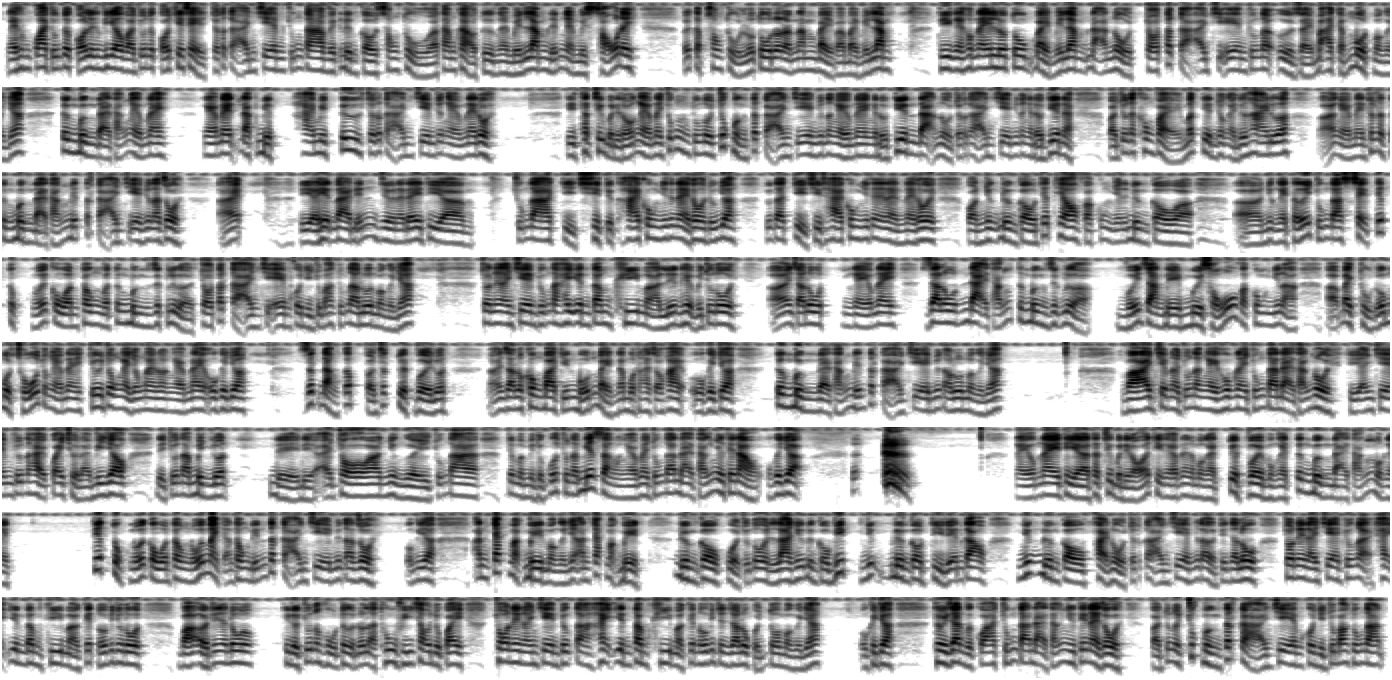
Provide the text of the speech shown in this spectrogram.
Ngày hôm qua chúng tôi có lên video và chúng tôi có chia sẻ cho tất cả anh chị em chúng ta về cái đường cầu song thủ à, tham khảo từ ngày 15 đến ngày 16 đây với cặp song thủ lô tô đó là 57 và 75 thì ngày hôm nay lô tô 75 đã nổ cho tất cả anh chị em chúng ta ở giải 3.1 mọi người nhé tưng bừng đại thắng ngày hôm nay. Ngày hôm nay đặc biệt 24 cho tất cả anh chị em cho ngày hôm nay rồi thì thật sự bởi đó ngày hôm nay chúc chúng tôi chúc mừng tất cả anh chị em chúng ta ngày hôm nay ngày đầu tiên đã nổi cho tất cả anh chị em chúng ta ngày đầu tiên này và chúng ta không phải mất tiền cho ngày thứ hai nữa. Đó, ngày hôm nay rất là tưng bừng đại thắng đến tất cả anh chị em chúng ta rồi. Đấy. Thì uh, hiện tại đến giờ này đây thì uh, chúng ta chỉ xịt được hai khung như thế này thôi đúng chưa? Chúng ta chỉ xịt hai khung như thế này này thôi. Còn những đường cầu tiếp theo và cũng những đường cầu uh, uh, những ngày tới chúng ta sẽ tiếp tục nối cầu an thông và tưng bừng rực lửa cho tất cả anh chị em coi gì chú bác chúng ta luôn mọi người nhé cho nên anh chị em chúng ta hãy yên tâm khi mà liên hệ với chúng tôi. Zalo ngày hôm nay Zalo đại thắng tưng bừng rực lửa với dàn đề 10 số và cũng như là uh, bạch thủ đô một số cho ngày hôm nay. Chơi trong ngày trong ngày ngày hôm nay ok chưa? Rất đẳng cấp và rất tuyệt vời luôn. Đấy, Zalo 0394751262 ok chưa? Tưng bừng đại thắng đến tất cả anh chị em chúng ta luôn mọi người nhé và anh chị em nào chúng ta ngày hôm nay chúng ta đại thắng rồi thì anh chị em chúng ta hãy quay trở lại video để chúng ta bình luận để để cho những người chúng ta trên mặt miền tổ quốc chúng ta biết rằng là ngày hôm nay chúng ta đại thắng như thế nào ok chưa? Ngày hôm nay thì à, thật sự phải để nói thì ngày hôm nay là một ngày tuyệt vời một ngày tưng bừng đại thắng một ngày tiếp tục nối cầu an thông nối mạch an thông đến tất cả anh chị em chúng ta rồi có nghĩa ăn chắc mặc bền, mọi người nhé ăn chắc mặc bền. Đường cầu của chúng tôi là những đường cầu vip những đường cầu tỷ lệ ăn cao, những đường cầu phải nổi cho tất cả anh chị em chúng ta ở trên zalo. Cho nên anh chị em chúng ta hãy yên tâm khi mà kết nối với chúng tôi. Và ở trên zalo thì được chúng ta hỗ trợ đó là thu phí sau giờ quay. Cho nên anh chị em chúng ta hãy yên tâm khi mà kết nối với trên zalo của chúng tôi, mọi người nhé. Ok chưa? Thời gian vừa qua chúng ta đại thắng như thế này rồi. Và chúng tôi chúc mừng tất cả anh chị em, cô chị chú bác chúng ta.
